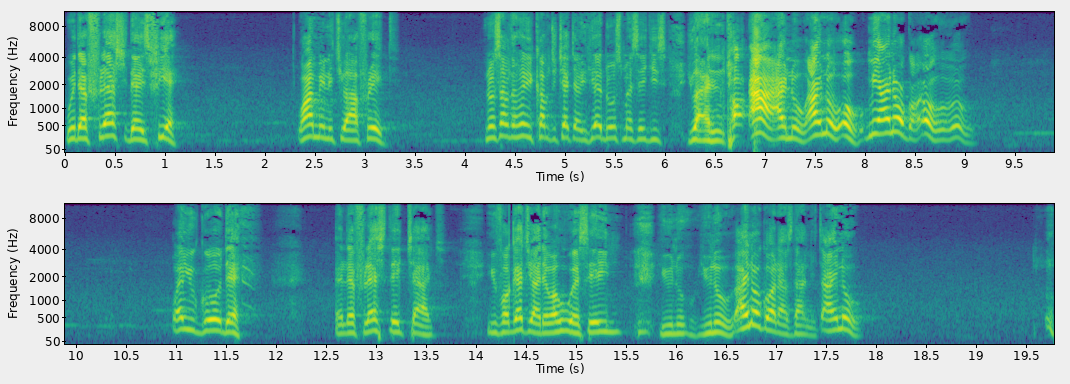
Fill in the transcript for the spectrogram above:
With the flesh, there is fear. One minute you are afraid. You know, sometimes when you come to church and you hear those messages, you are in talk. Ah, I know, I know. Oh, me, I know God. Oh, oh. When you go there and the flesh take charge, you forget you are the one who was saying, you know, you know. I know God has done it. I know.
